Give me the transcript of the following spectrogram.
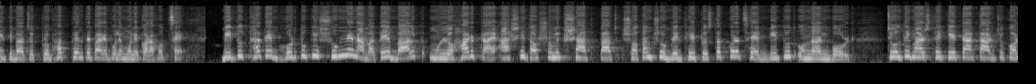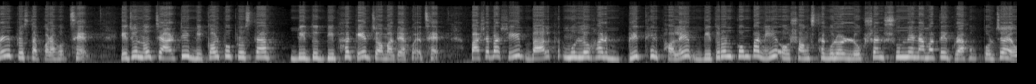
নেতিবাচক প্রভাব ফেলতে পারে বলে মনে করা হচ্ছে। বিদ্যুৎ খাতে ভর্তুকি শূন্যে নামাতে বাল্ক মূল্যহার প্রায় আশি দশমিক সাত পাঁচ শতাংশ বৃদ্ধির প্রস্তাব করেছে বিদ্যুৎ উন্নয়ন বোর্ড। চলতি মাস থেকে তা কার্যকরের প্রস্তাব করা হচ্ছে। এজন্য চারটি বিকল্প প্রস্তাব বিদ্যুৎ বিভাগে জমা দেওয়া হয়েছে। পাশাপাশি বাল্ক মূল্যহার বৃদ্ধির ফলে বিতরণ কোম্পানি ও সংস্থাগুলোর লোকসান শূন্যে নামাতে গ্রাহক পর্যায়েও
